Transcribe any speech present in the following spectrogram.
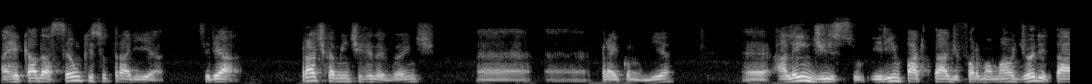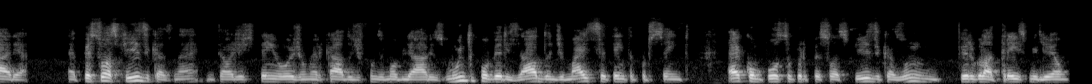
a arrecadação que isso traria seria praticamente irrelevante é, é, para a economia. É, além disso, iria impactar de forma majoritária é, pessoas físicas, né? Então a gente tem hoje um mercado de fundos imobiliários muito pulverizado, onde mais de 70% é composto por pessoas físicas, 1,3 milhão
